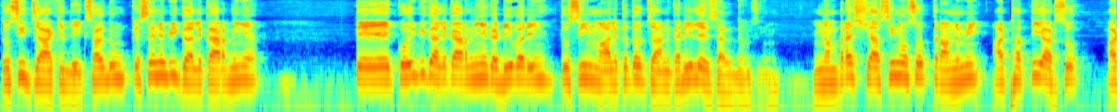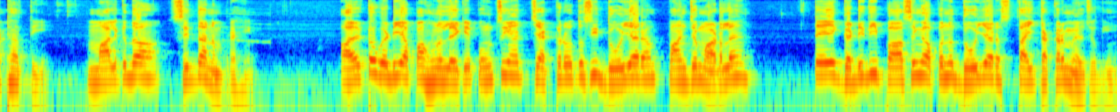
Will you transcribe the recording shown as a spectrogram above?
ਤੁਸੀਂ ਜਾ ਕੇ ਦੇਖ ਸਕਦੇ ਹੋ। ਕਿਸੇ ਨੇ ਵੀ ਗੱਲ ਕਰਨੀ ਹੈ ਤੇ ਕੋਈ ਵੀ ਗੱਲ ਕਰਨੀ ਹੈ ਗੱਡੀ ਬਾਰੇ, ਤੁਸੀਂ ਮਾਲਕ ਤੋਂ ਜਾਣਕਾਰੀ ਲੈ ਸਕਦੇ ਹੋ ਜੀ। ਨੰਬਰ ਹੈ 869993 38838 ਮਾਲਕ ਦਾ ਸਿੱਧਾ ਨੰਬਰ ਹੈ। ਆਲਟੋ ਗੱਡੀ ਆਪਾਂ ਹੁਣ ਲੈ ਕੇ ਪਹੁੰਚੇ ਹਾਂ। ਚੈੱਕ ਕਰੋ ਤੁਸੀਂ 2005 ਮਾਡਲ ਹੈ ਤੇ ਗੱਡੀ ਦੀ ਪਾਸਿੰਗ ਆਪਾਂ ਨੂੰ 2027 ਤੱਕ ਮਿਲ ਜੂਗੀ।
